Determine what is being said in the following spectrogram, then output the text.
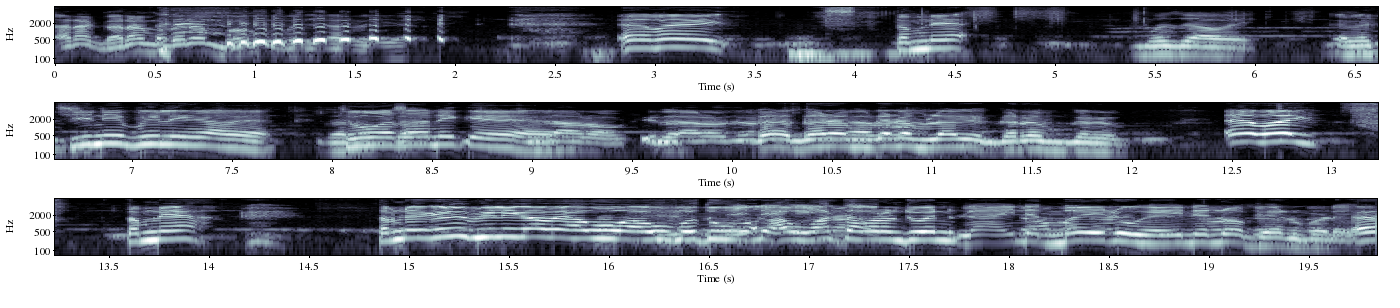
અરે ગરમ ગરમ બહુ મજા આવે એ ભાઈ તમને મજા આવે. એટલે ચીની ફિલિંગ આવે. ચોમાસાની કે? ગરમ ગરમ લાગે ગરમ ગરમ. એ ભાઈ તમને તમને કેવી ફિલિંગ આવે આવું આવું બધું આવું વાતાવરણ જોઈને? ના એને બૈરું હે એને નો ફેર પડે. એ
